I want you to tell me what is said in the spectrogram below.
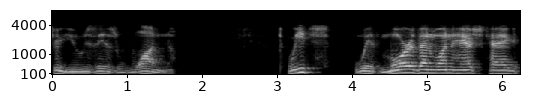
to use is one. Tweets with more than one hashtag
